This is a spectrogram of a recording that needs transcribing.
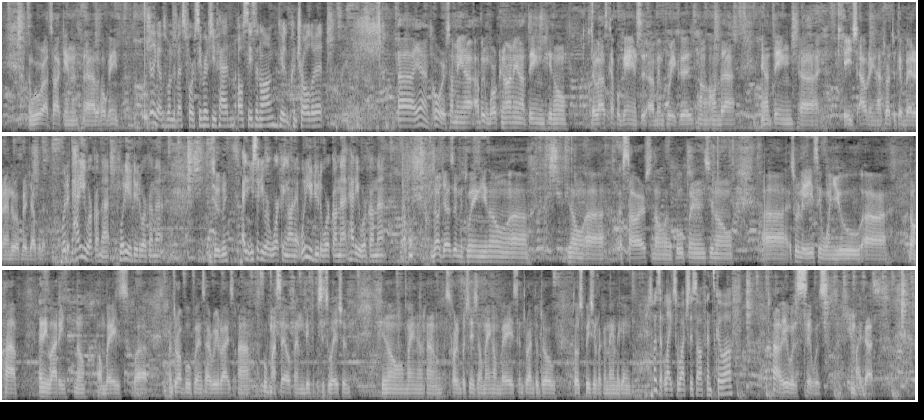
and we were attacking uh, the whole game. I feel like that was one of the best four seamers you've had all season long. You controlled of it. Uh, yeah, of course. I mean, I, have been working on it. I think you know, the last couple games I've been pretty good on, on that, and I think uh, each outing I try to get better and do a better job with it. What, how do you work on that? What do you do to work on that? Excuse me? Uh, you said you were working on it. What do you do to work on that? How do you work on that? No, just in between, you know, uh, you know, uh, stars, you know, bullpens, you know. Uh, it's really easy when you uh, don't have anybody, you know, on base. Uh, when throw bullpens, I realize uh, I put myself in difficult situation. You know, man, um, scoring position, man on base, and trying to throw those pitches like a man in the game. So what's it like to watch this offense go off? Oh, it was, it was, oh my God.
